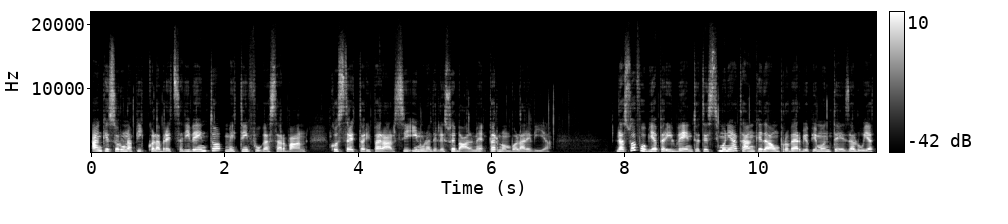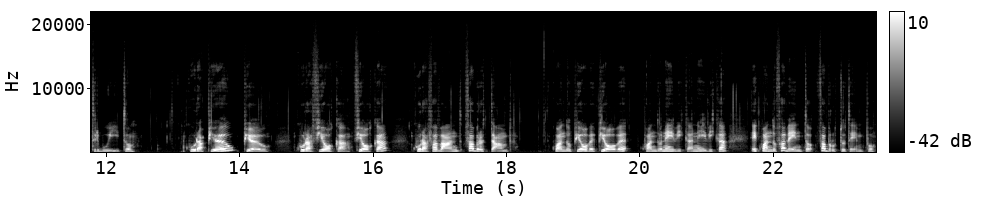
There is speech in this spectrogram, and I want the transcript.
Anche solo una piccola brezza di vento mette in fuga Sarvan, costretto a ripararsi in una delle sue balme per non volare via. La sua fobia per il vento è testimoniata anche da un proverbio piemontese a lui attribuito. Cura pieu, pieu, cura fioca, fioca, cura favant, fa bruttamp. Quando piove, piove, quando nevica, nevica e quando fa vento, fa brutto tempo.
